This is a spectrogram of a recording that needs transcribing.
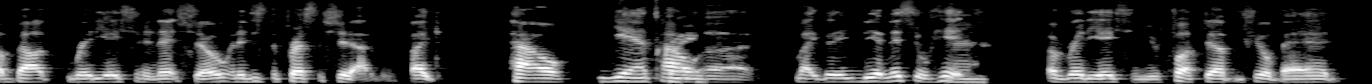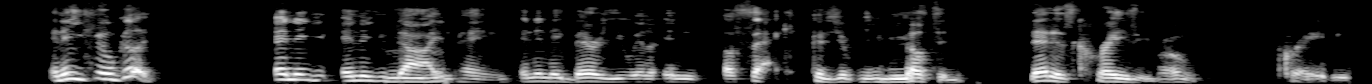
about radiation in that show, and it just depressed the shit out of me. Like how Yeah, it's how great. uh like the the initial hit Yeah. of radiation, you're fucked up, you feel bad, and then you feel good, and then you and then you die Mhm. in pain, and then they bury you in a, in a sack because you you melted. That is crazy, bro. Crazy.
